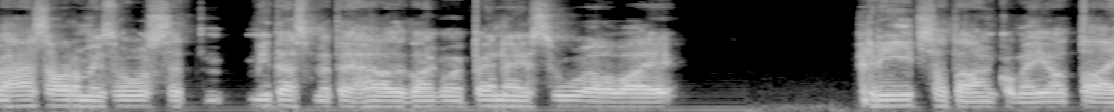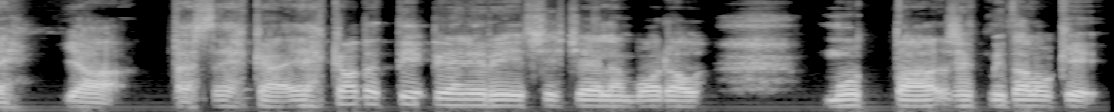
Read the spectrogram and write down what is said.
vähän sormi suussa, että mitäs me tehdään, otetaanko me Penei Suel vai reachataanko me jotain. Ja tässä ehkä, ehkä otettiin pieni reachi Jalen Waddle, mutta sitten mitä luki,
